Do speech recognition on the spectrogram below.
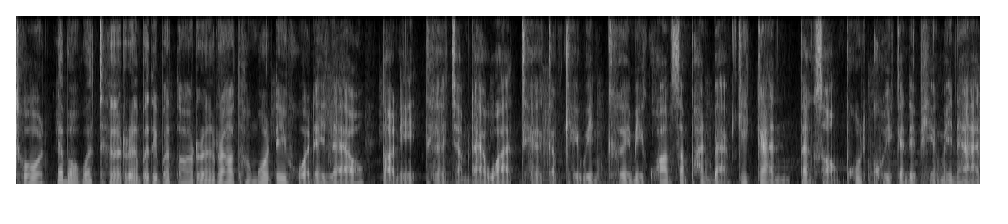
โทษ และบอกว่าเธอเริ่มปฏิบัติต่อเรื่องราวทั้งหมดในหัวได้แล้ว ตอนนี้เธอจำได้ว่าเธอกับเควินเคยมีความสัมพันธ์แบบกิ๊กกันทั้งสองพูดคุยกันได้เพียงไม่นาน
